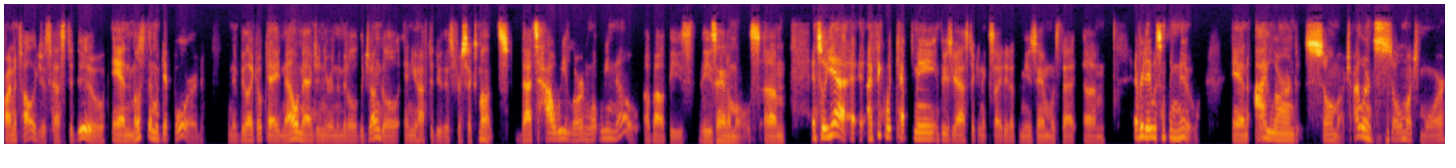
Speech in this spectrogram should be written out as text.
primatologist has to do. And most of them would get bored and they'd be like, okay, now imagine you're in the middle of the jungle and you have to do this for six months. That's how we learn what we know about these these animals. Um, and so, yeah, I, I, think what kept me enthusiastic and excited at the museum was that um, every day was something new, and I learned so much. I learned so much more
